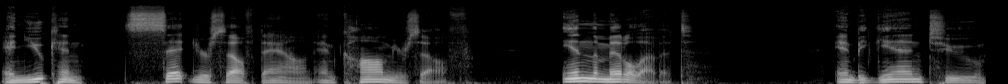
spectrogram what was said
and you can sit yourself down and calm yourself in the middle of it and begin to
